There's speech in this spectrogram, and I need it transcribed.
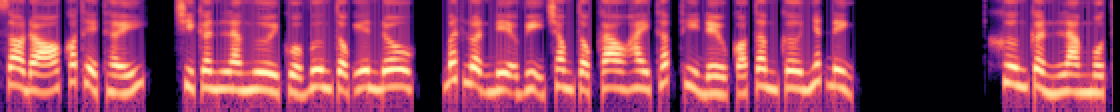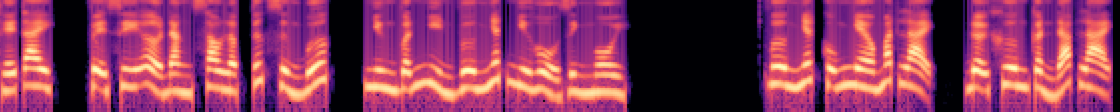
Do đó có thể thấy, chỉ cần là người của vương tộc Yên Đô, bất luận địa vị trong tộc cao hay thấp thì đều có tâm cơ nhất định. Khương Cẩn làm một thế tay, vệ sĩ ở đằng sau lập tức dừng bước, nhưng vẫn nhìn Vương Nhất như hổ rình mồi. Vương Nhất cũng nheo mắt lại, đợi Khương Cẩn đáp lại.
